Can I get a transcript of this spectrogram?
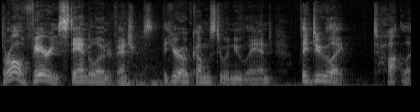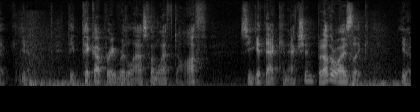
they're all very standalone adventures. The hero comes to a new land. They do like ta- like you know they pick up right where the last one left off so you get that connection. But otherwise like you know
